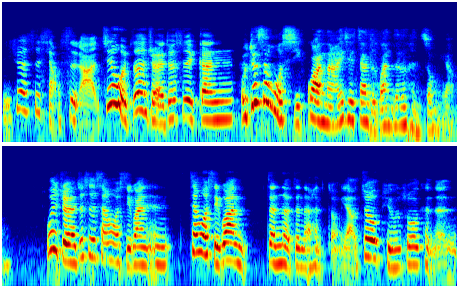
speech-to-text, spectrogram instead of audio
的确是小事啦。其实我真的觉得就是跟我觉得生活习惯呐，一些价值观真的很重要。我也觉得就是生活习惯，嗯，生活习惯真的真的很重要。就比如说，可能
